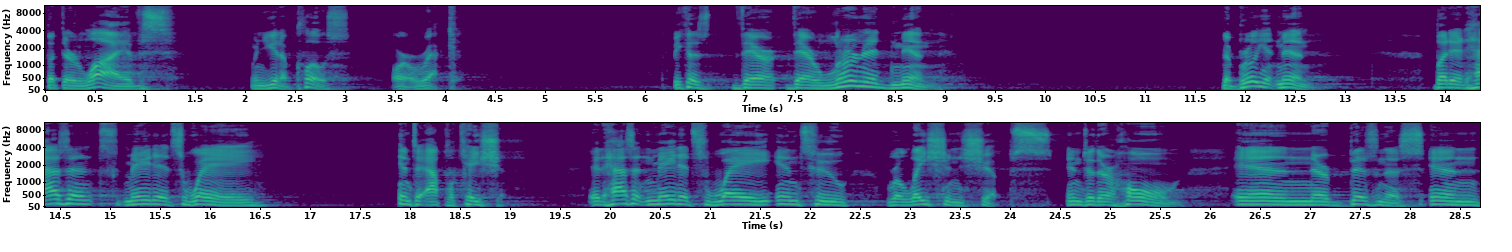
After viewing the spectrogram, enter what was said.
But their lives, when you get up close, are a wreck. Because they're, they're learned men, they're brilliant men, but it hasn't made its way into application. It hasn't made its way into relationships, into their home, in their business, in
